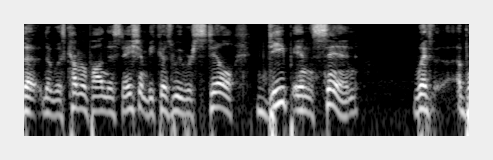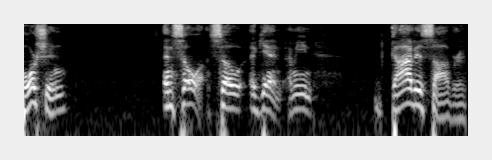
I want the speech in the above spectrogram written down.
that that was come upon this nation because we were still deep in sin with abortion and so on. So again, I mean, God is sovereign,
